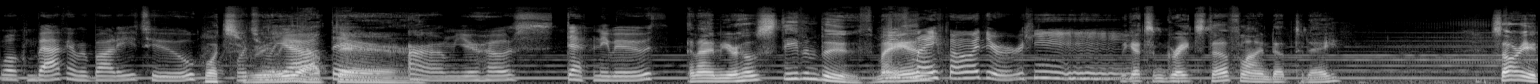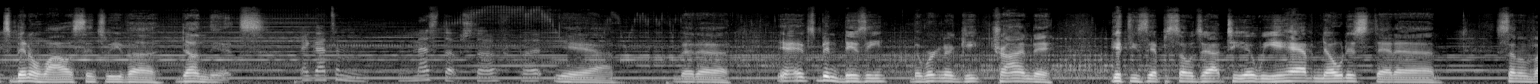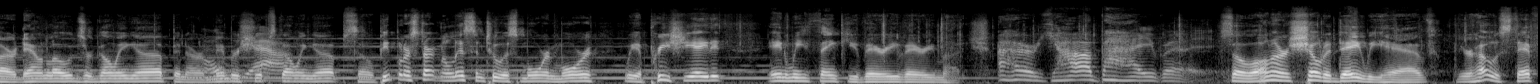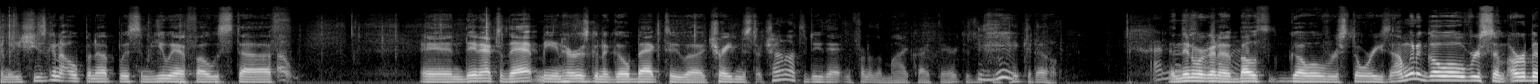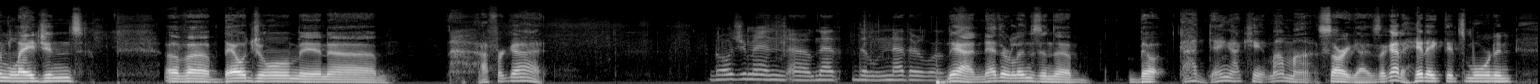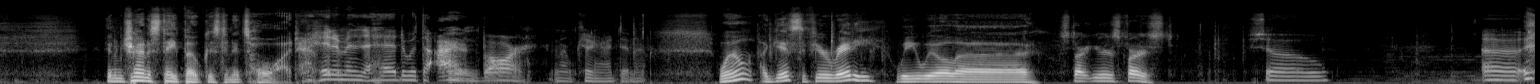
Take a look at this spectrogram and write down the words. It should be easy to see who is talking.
Speaker 1: Welcome back, everybody, to
Speaker 2: What's Really Out There?
Speaker 1: I'm your host, Stephanie Booth.
Speaker 2: And I'm your host, Stephen Booth.
Speaker 1: He's
Speaker 2: Man,
Speaker 1: my father.
Speaker 2: we got some great stuff lined up today. Sorry it's been a while since we've uh, done this.
Speaker 1: I got some messed up stuff, but
Speaker 2: Yeah. But, uh, yeah, it's been busy, but we're going to keep trying to get these episodes out to you. We have noticed that, uh, some of our downloads are going up and our
Speaker 1: Oh,
Speaker 2: memberships
Speaker 1: yeah.
Speaker 2: going up. So people are starting to listen to us more and more. We appreciate it and we thank you very, very much.
Speaker 1: oh yeah, baby.
Speaker 2: So on our show today we have your host Stephanie. She's gonna open up with some UFO stuff.
Speaker 1: Oh.
Speaker 2: And then after that, me and her is gonna go back to uh, trading stuff. Try not to do that in front of the mic right there because you can pick it up.
Speaker 1: I'm
Speaker 2: And then we're gonna both go over stories. I'm gonna go over some urban legends of uh, Belgium and uh, I forgot.
Speaker 1: Belgium and uh, ne- the Netherlands.
Speaker 2: Yeah, Netherlands and the Bel. God dang, I can't. My mind. Sorry, guys. I got a headache this morning, and I'm trying to stay focused, and it's hard.
Speaker 1: I hit him in the head with the iron bar. No, I'm kidding, I didn't.
Speaker 2: Well, I guess if you're ready, we will uh, start yours first.
Speaker 1: So, uh,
